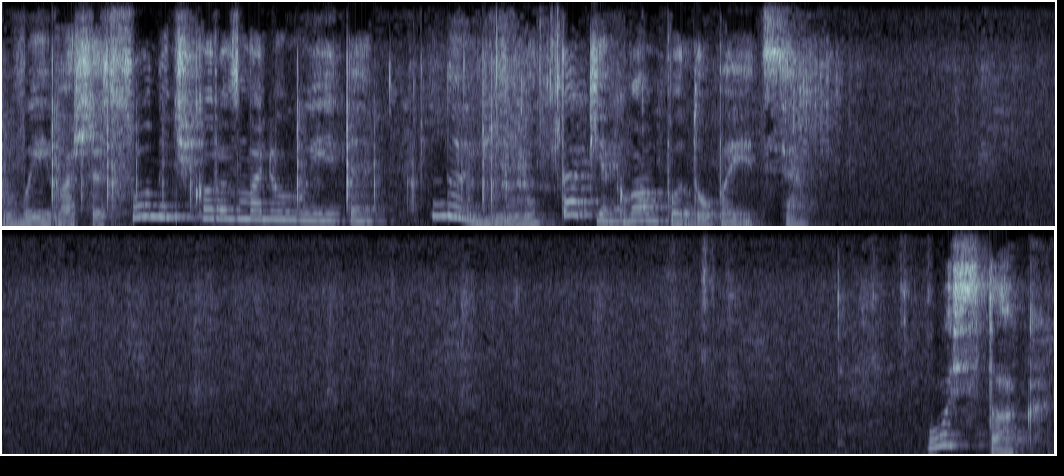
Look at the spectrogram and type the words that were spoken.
ви ваше сонечко розмальовуєте довільно, так як вам подобається. Ось так.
